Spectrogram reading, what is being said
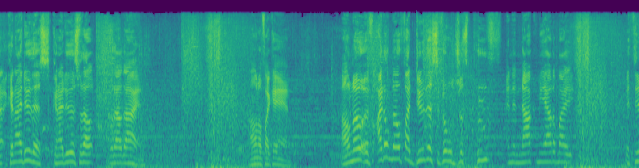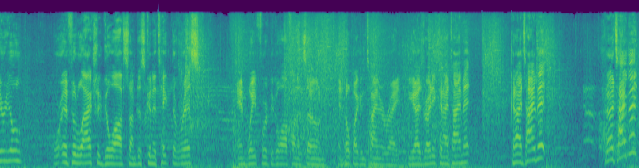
I can I do this? Can I do this without without dying? I don't know if I can. I don't know if I don't know if I do this if it will just poof and then knock me out of my ethereal or if it'll actually go off. So I'm just gonna take the risk and wait for it to go off on its own and hope I can time it right. You guys ready? Can I time it? Can I time it? Can I time it?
